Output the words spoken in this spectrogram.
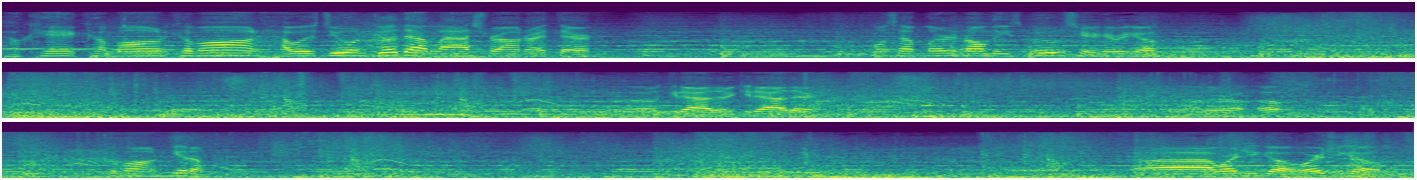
Woo! Okay, come on, come on. I was doing good that last round right there. Once I'm learning all these moves here, here we go. Oh, get out of there, get out of there. Oh, all, oh. Come on, get him. Ah, uh, where'd you go? Where'd you go?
